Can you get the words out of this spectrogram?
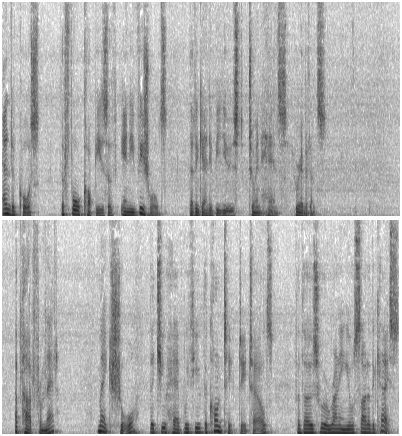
and of course, the four copies of any visuals that are going to be used to enhance your evidence. Apart from that, make sure that you have with you the contact details for those who are running your side of the case.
